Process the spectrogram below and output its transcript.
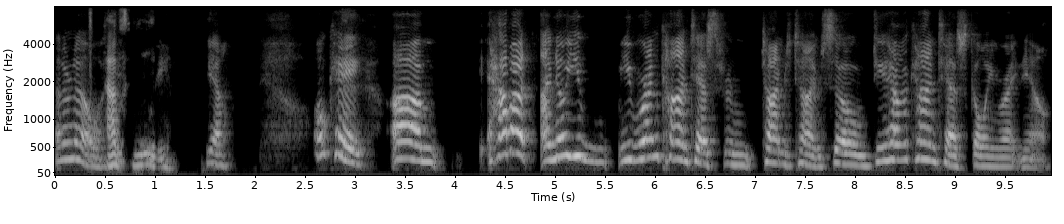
I don't know. Absolutely. Yeah Okay. Um, how about I know you you run contests from time to time. So do you have a contest going right now?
